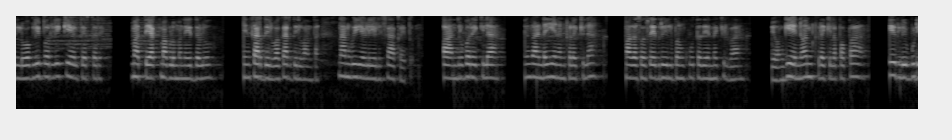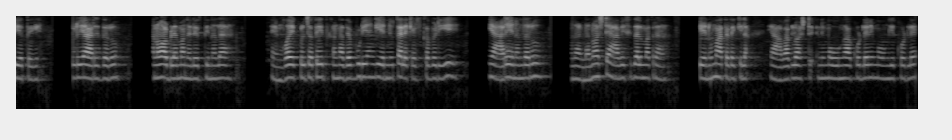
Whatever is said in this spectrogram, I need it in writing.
ಎಲ್ಲಿ ಹೋಗ್ಲಿ ಬರಲಿ ಕೇಳ್ತಿರ್ತಾರೆ. ಮತ್ತೆ ಯಾಕೆ ಮಗಳು ಮನೆ ಇದ್ದಳು? ನೀನು ಕರ್ದಿಲ್ವಾ ಕರ್ದಿಲ್ವಾ ಅಂತ ನನಗೂ ಹೇಳಿ ಹೇಳಿ ಸಾಕಾಯ್ತು. ಅಂದ್ರೂ ಬರೋಕಿಲ್ಲ. ನಿನ್ನ ಗಂಡ ಏನು ಅನ್ಕೊಳಕಿಲ್ಲ? ಮಗ ಸೊಸೆ ಇದ್ರು ಇಲ್ಲಿ ಬಂದು ಕೂತದೆ ಅನ್ನಕ್ಕಿಲ್ವಾ ಇವಂಗೆ ಏನೋ ಅನ್ಕೊಳಕಿಲ್ಲ ಪಾಪ. ಇರ್ಲಿ ಬಿಡಿ ಅತ್ತೆಗೆ. ಅಲ್ಲಿ ಯಾರಿದ್ದರು? ನಾನು ಒಬ್ಳೆ ಮನೇಲಿ ಇರ್ತೀನಲ್ಲ. ಹೆಂಗೋ ಐಕ್ಳ ಜೊತೆ ಇದ್ಕೊಂಡು ಅದೇ ಬುಡಿ ಹಂಗೆ ಏನು ತಲೆ ಕೆಡ್ಸ್ಕೊಬೇಡಿ. ಯಾರು ಏನಂದರು? ಗಂಡನೂ ಅಷ್ಟೇ ಆವೇಶದಲ್ಲಿ ಮಾತ್ರ. ಏನೂ ಮಾತಾಡೋಕ್ಕಿಲ್ಲ. ಯಾವಾಗಲೂ ಅಷ್ಟೇ. ನಿಮ್ಮ ಅವ್ವಂಗೆ ಹಾಕೊಡ್ಲೆ ನಿಮ್ಮ ಅವ್ವಂಗೆ ಕೊಡ್ಲೆ.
